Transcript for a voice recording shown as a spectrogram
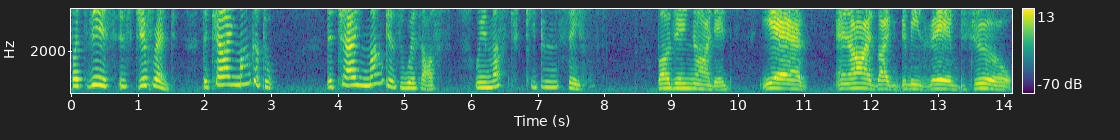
But this is different. The Tang monk, the Tang monk is with us. We must keep him safe. Bajie nodded. Yes, and I'd like to be saved too.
